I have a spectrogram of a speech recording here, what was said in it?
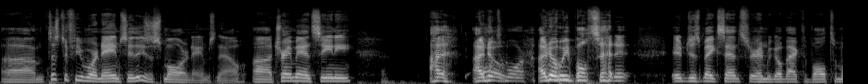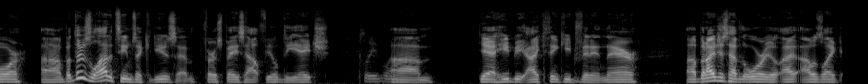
Um, just a few more names here. These are smaller names now. Uh, Trey Mancini. I I know Baltimore. I know we both said it. It just makes sense for him to go back to Baltimore. Um, but there's a lot of teams that could use him. First base, outfield, DH. Cleveland. Um, yeah, he'd be. I think he'd fit in there. Uh, but I just have the Orioles. I, I was like,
